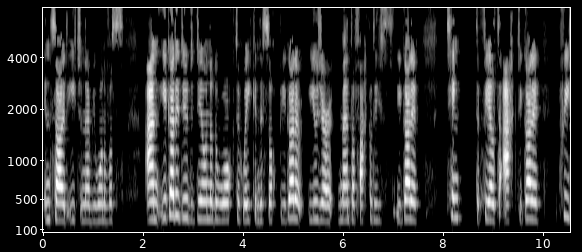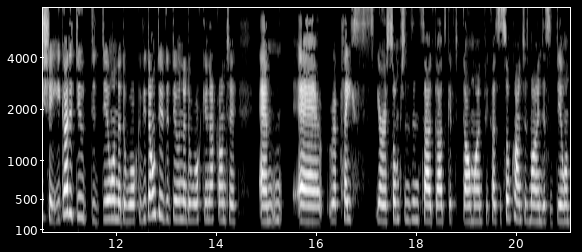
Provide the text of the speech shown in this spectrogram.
inside each and every one of us. And you got to do the doing of the work to waken this up. You got to use your mental faculties. You got to think, to feel, to act. You got to appreciate. You got to do the doing of the work. If you don't do the doing of the work, you're not going to um uh replace your assumptions inside God's gifted Go Mind because the subconscious mind is the doing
